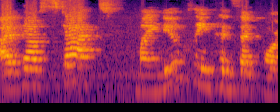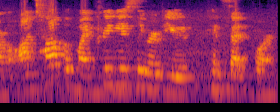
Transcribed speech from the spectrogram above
I've now stacked my new clean consent form on top of my previously reviewed consent form.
